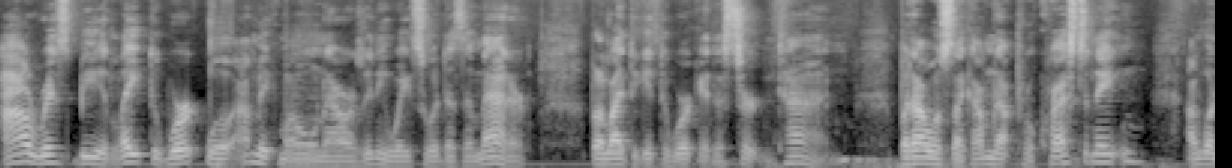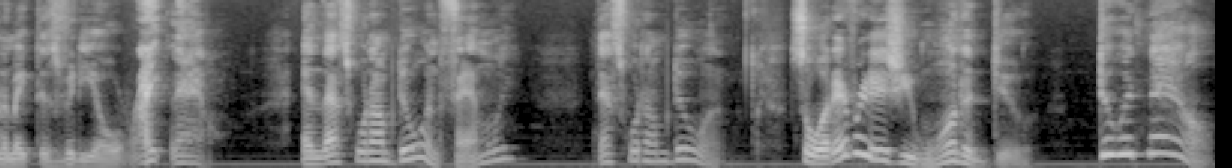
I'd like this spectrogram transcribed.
I'll risk being late to work. Well, I make my own hours anyway, so it doesn't matter. But I like to get to work at a certain time. But I was like, I'm not procrastinating. I'm going to make this video right now. And that's what I'm doing, family. That's what I'm doing. So, whatever it is you want to do, do it now.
